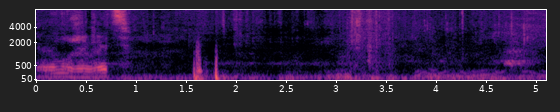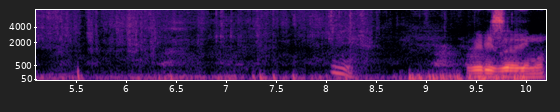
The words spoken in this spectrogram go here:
Беремо живець. І вирізаємо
